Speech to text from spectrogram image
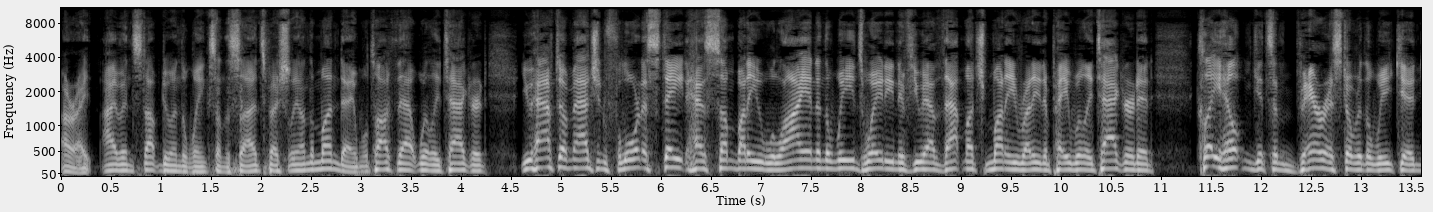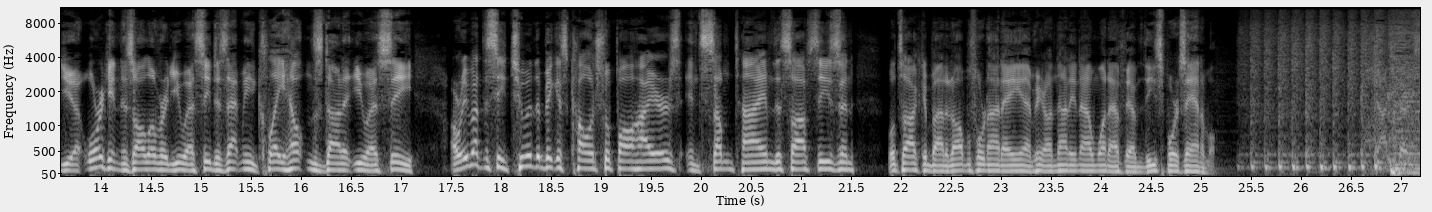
All right, Ivan, stop doing the winks on the side, especially on the Monday. We'll talk that Willie Taggart. You have to imagine Florida State has somebody lying in the weeds waiting if you have that much money ready to pay Willie Taggart. And Clay Helton gets embarrassed over the weekend. Oregon is all over USC. Does that mean Clay Helton's done at USC? Are we about to see two of the biggest college football hires in some time this offseason? We'll talk about it all before 9 a.m. here on 99.1 FM, The Sports Animal.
